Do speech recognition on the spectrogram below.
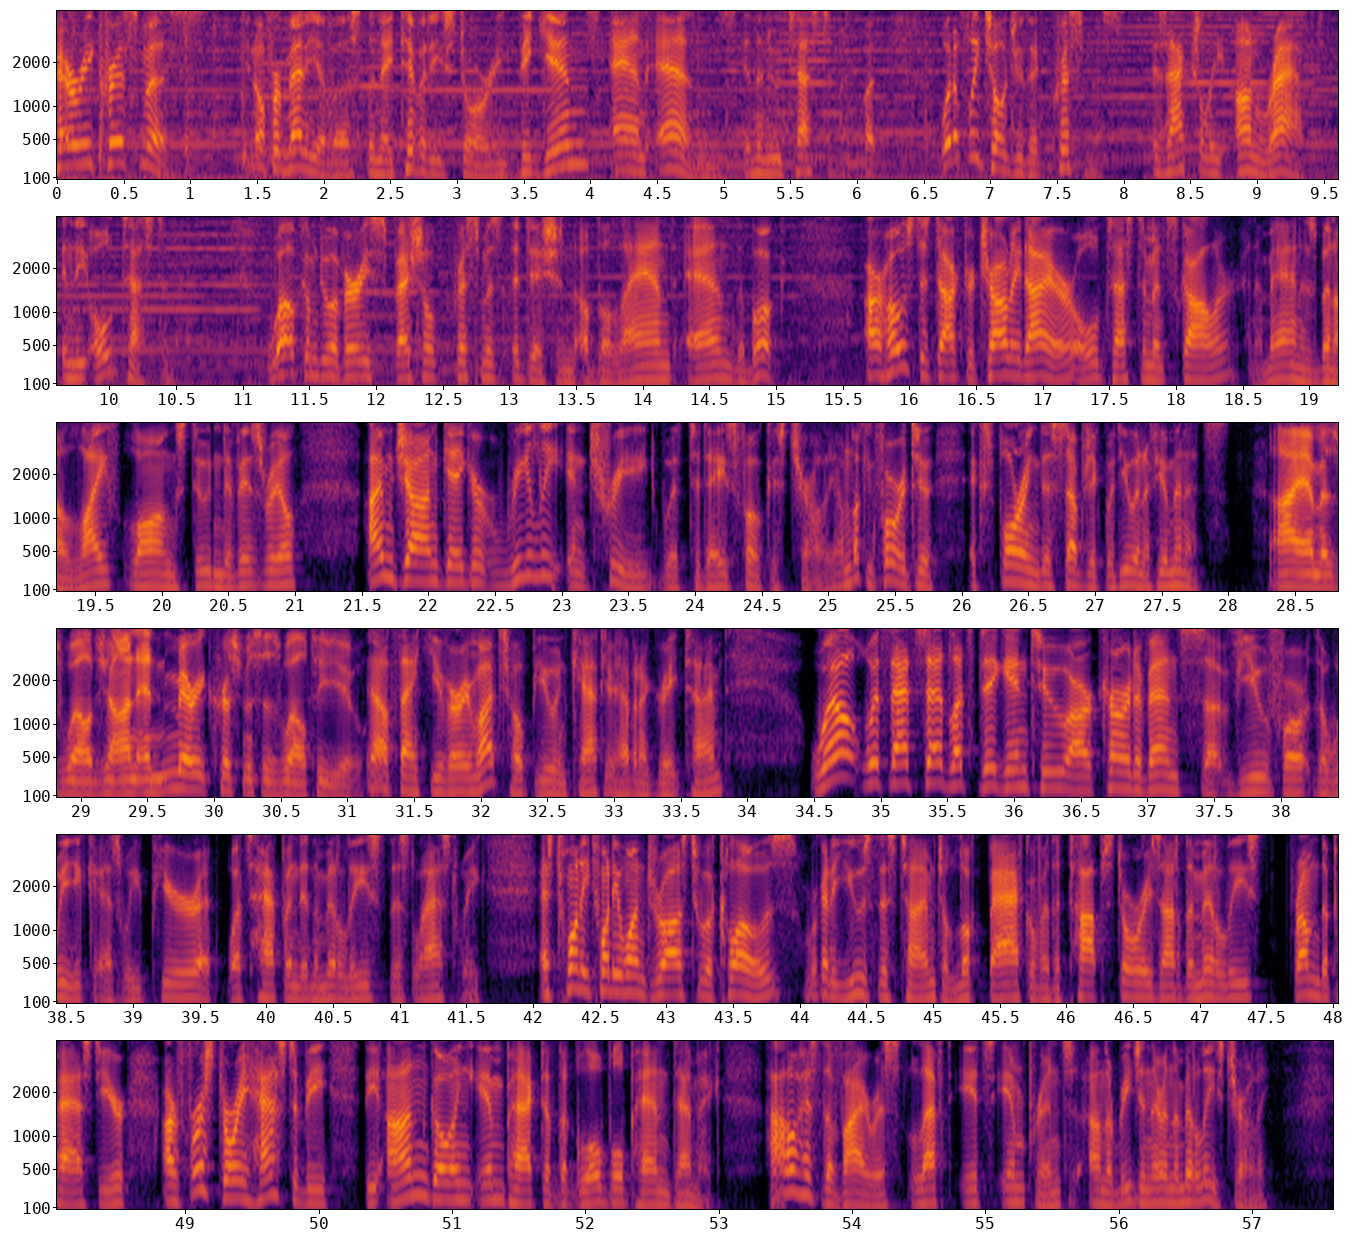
Merry Christmas! You know, for many of us, the Nativity story begins and ends in the New Testament. But what if we told you that Christmas is actually unwrapped in the Old Testament? Welcome to a very special Christmas edition of The Land and the Book. Our host is Dr. Charlie Dyer, Old Testament scholar and a man who's been a lifelong student of Israel. I'm Jon Gauger, really intrigued with today's focus, Charlie. I'm looking forward to exploring this subject with you in a few minutes. I am as well, Jon, and Merry Christmas as well to you. Yeah, thank you very much. Hope you and Kathy are having a great time. Well, with that said, let's dig into our current events uh, view for the week as we peer at what's happened in the Middle East this last week. As 2021 draws to a close, we're going to use this time to look back over the top stories out of the Middle East from the past year. Our first story has to be the ongoing impact of the global pandemic. How has the virus left its imprint on the region there in the Middle East, Charlie?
